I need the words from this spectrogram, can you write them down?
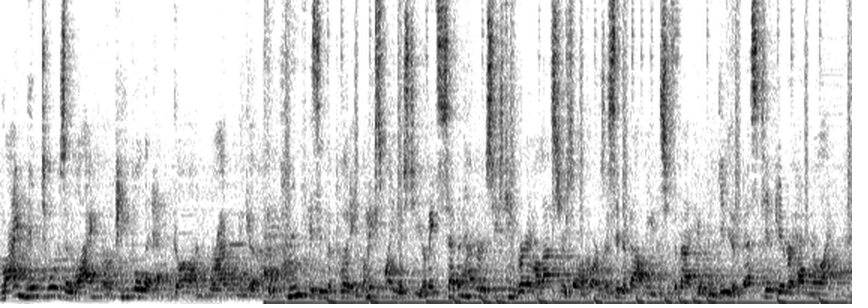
My mentors in life are people that have gone where I want to go. The proof is in the pudding. Let me explain this to you. I made 716 grand my last year selling cars. This isn't about me. This is about you. I'm going to give you the best tip you ever had in your life.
